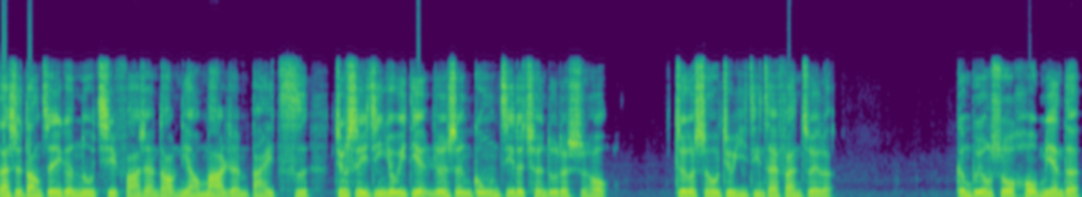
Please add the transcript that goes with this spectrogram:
但是当这一个怒气发展到你要骂人白痴，就是已经有一点人身攻击的程度的时候，这个时候就已经在犯罪了。更不用说后面的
